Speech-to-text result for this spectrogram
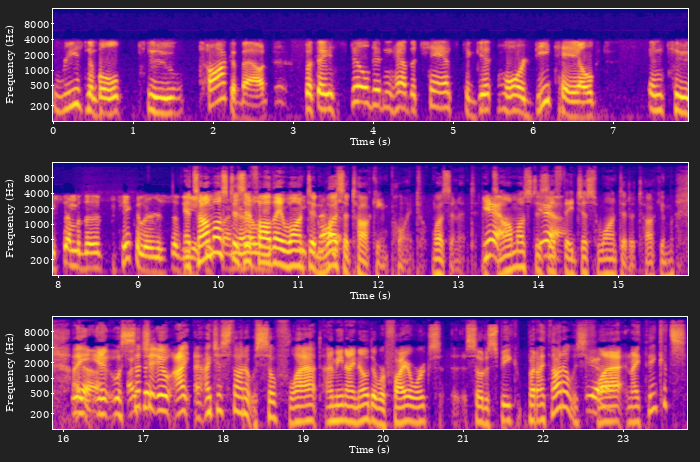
reasonable to talk about, but they still didn't have the chance to get more detailed into some of the particulars of the It's issues, almost as if all they wanted was a talking point, wasn't it? It's Yeah, almost as yeah. if they just wanted a talking point. Yeah, I, it was I such think- a. It, I I just thought it was so flat. I mean, I know there were fireworks, so to speak, but I thought it was Yeah. flat, and I think it's.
